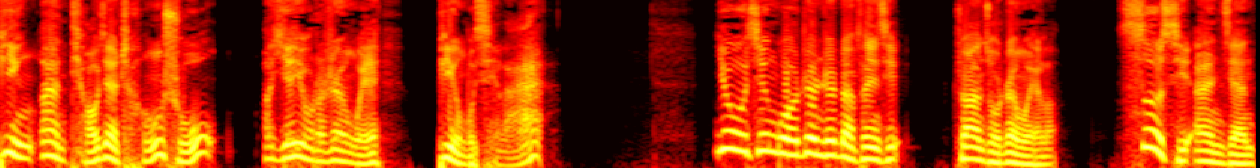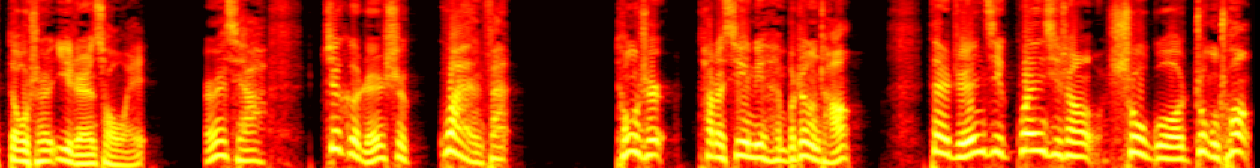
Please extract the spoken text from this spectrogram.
并案条件成熟啊，也有的认为并不起来。又经过认真的分析，专案组认为了四起案件都是一人所为，而且啊这个人是惯犯，同时他的心理很不正常，在人际关系上受过重创，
